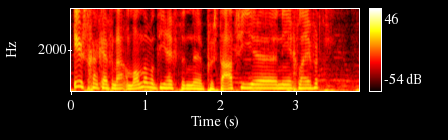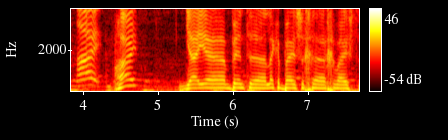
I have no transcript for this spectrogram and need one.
Eerst ga ik even naar Amanda, want die heeft een prestatie neergeleverd. Hi. Hi. Jij uh, bent uh, lekker bezig uh, geweest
